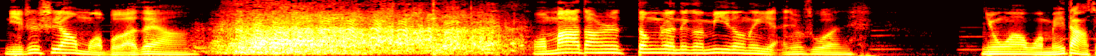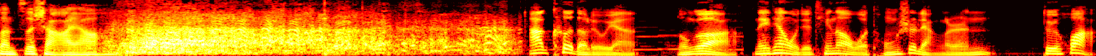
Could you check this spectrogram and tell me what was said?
你这是要抹脖子呀？我妈当时瞪着那个眯瞪的眼睛说：“妞啊，我没打算自杀呀。”阿克的留言，龙哥，那天我就听到我同事两个人对话，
